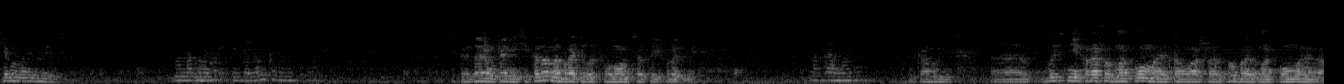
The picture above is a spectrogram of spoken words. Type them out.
кем она является? Она была секретарем комиссии секретарем комиссии. Когда она обратилась вам с этой просьбой? накануне. Накануне. Э, Вы с ней хорошо знакомы, это ваша добрая знакомая,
